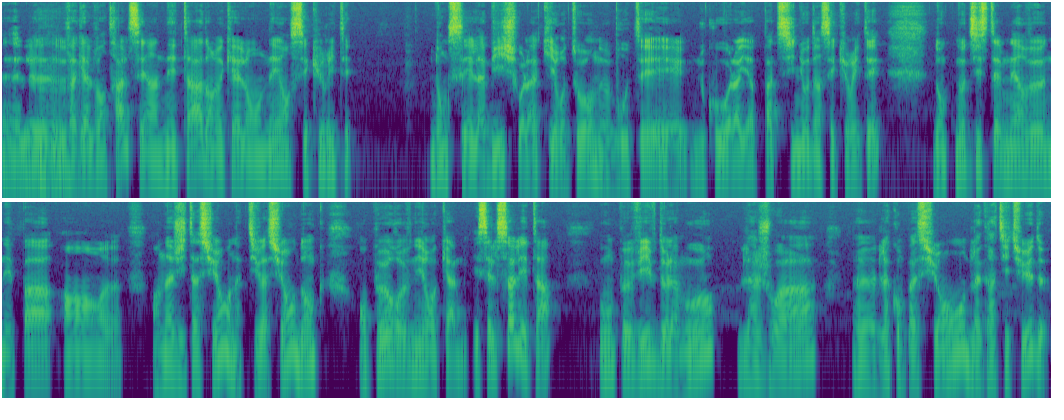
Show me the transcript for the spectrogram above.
Le mhm. vagal ventral, c'est un état dans lequel on est en sécurité. Donc c'est la biche voilà qui retourne brouter et du coup voilà il n'y a pas de signaux d'insécurité. Donc notre système nerveux n'est pas en, euh, en agitation, en activation, donc on peut revenir au calme. Et c'est le seul état où on peut vivre de l'amour, de la joie, euh, de la compassion, de la gratitude,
